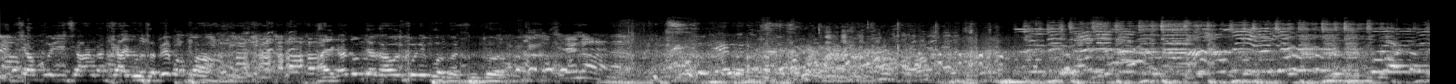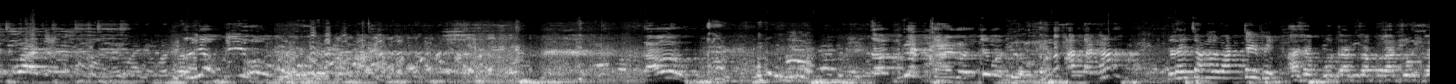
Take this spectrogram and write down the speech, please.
इच्छा पैच्या अंगात काय होतं बे बाप्पा? आहे का तुमच्या गावात कोणी बघत तुझं अशा पोटांचा प्लाटोटचा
